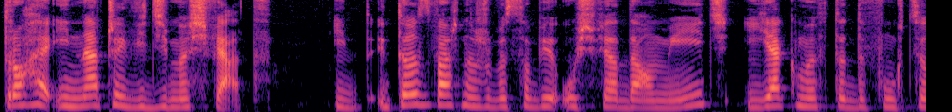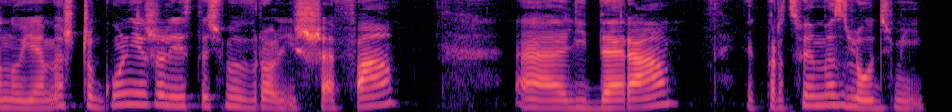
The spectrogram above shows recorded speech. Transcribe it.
trochę inaczej widzimy świat. I, I to jest ważne, żeby sobie uświadomić, jak my wtedy funkcjonujemy, szczególnie jeżeli jesteśmy w roli szefa, e, lidera, jak pracujemy z ludźmi.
